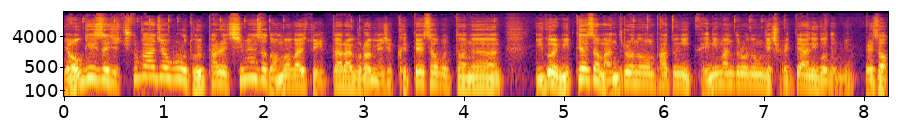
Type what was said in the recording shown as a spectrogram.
여기서 이제 추가적으로 돌파를 치면서 넘어갈 수 있다라 그러면 이제 그때서부터는 이걸 밑에서 만들어 놓은 파동이 괜히 만들어 놓은 게 절대 아니거든요. 그래서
